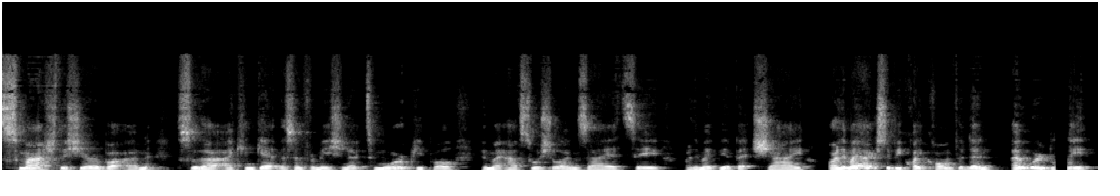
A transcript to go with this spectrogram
Smash the share button so that I can get this information out to more people who might have social anxiety or they might be a bit shy or they might actually be quite confident outwardly,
